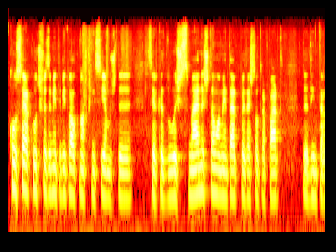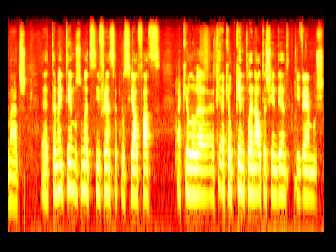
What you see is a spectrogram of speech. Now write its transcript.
conserva o desfazamento habitual que nós conhecíamos de cerca de duas semanas, estão a aumentar depois desta outra parte de, de internados. Uh, também temos uma diferença crucial face àquele, uh, àquele pequeno plano alto ascendente que tivemos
